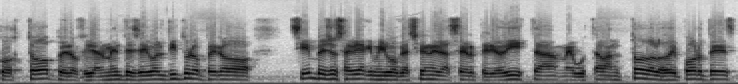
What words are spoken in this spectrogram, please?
costó, pero finalmente llegó el título, pero siempre yo sabía que mi vocación era ser periodista, me gustaban todos los deportes.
